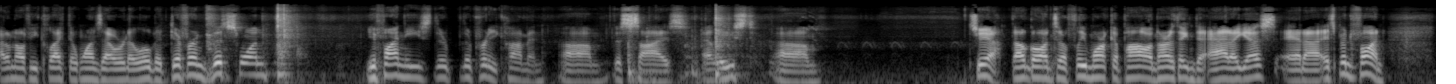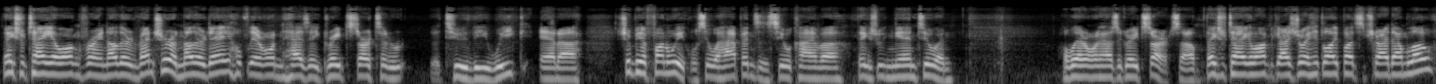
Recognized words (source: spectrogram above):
I don't know if he collected ones that were a little bit different. This one, you find these, they're, they're pretty common, um, this size at least. Um, so yeah, that'll go onto the flea market pile. Another thing to add, I guess. And uh, it's been fun. Thanks for tagging along for another adventure, another day. Hopefully, everyone has a great start to to the week, and uh, should be a fun week. We'll see what happens and see what kind of uh, things we can get into, and hopefully everyone has a great start. So thanks for tagging along. If you guys enjoy, hit the like button, subscribe down below.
